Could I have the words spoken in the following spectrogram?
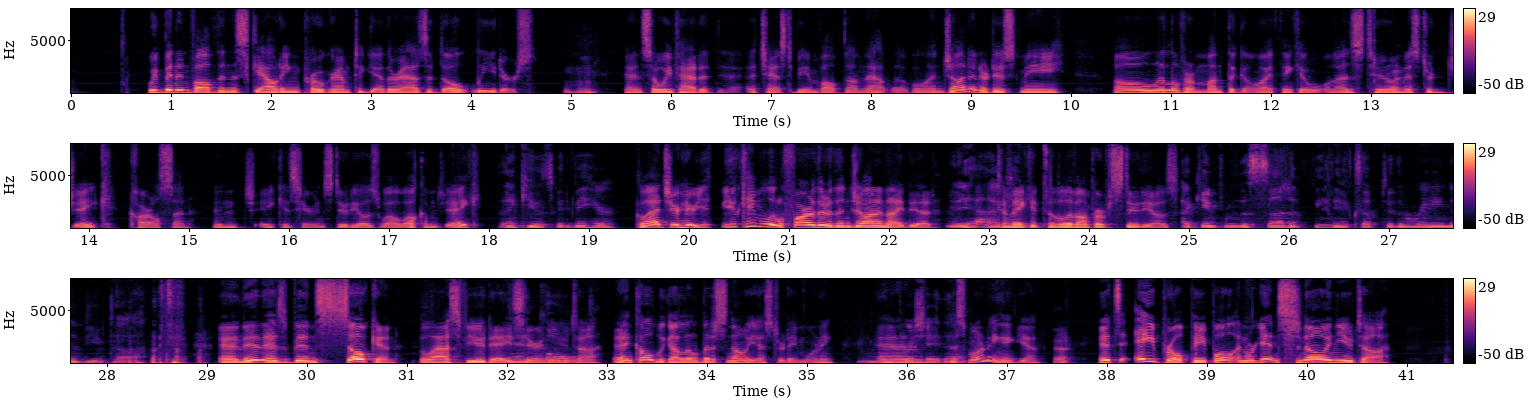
we've been involved in the scouting program together as adult leaders. Mm-hmm. And so we've had a, a chance to be involved on that level. And John introduced me, oh, a little over a month ago, I think it was, to Right. Mr. Jake Carlson. And Jake is here in studio as well. Welcome, Jake. Thank you. It's good to be here. Glad you're here. You, you came a little farther than John and I did Yeah, I to came, make it to the Live on Purpose studios. I came from the sun of Phoenix up to the rain of Utah. And it has been soaking the last few days And here in. Utah. And cold. We got a little bit of snow yesterday morning. I and appreciate that. This morning again. Yeah. It's April, people, and we're getting snow in Utah.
